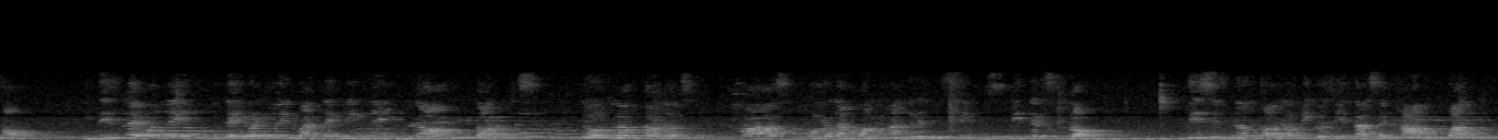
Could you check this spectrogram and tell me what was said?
small. In this level, they, they were doing one technique named long tunnels. Those long tunnels has more than 106 meters long. This is not tunnel because it doesn't have one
